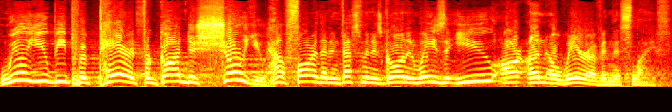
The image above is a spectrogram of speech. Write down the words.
will you be prepared for God to show you how far that investment has gone in ways that you are unaware of in this life?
